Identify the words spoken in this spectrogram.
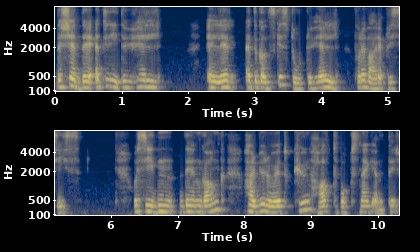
Det skjedde et lite uhell, eller et ganske stort uhell, for å være presis. Og siden den gang har byrået kun hatt voksne agenter,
